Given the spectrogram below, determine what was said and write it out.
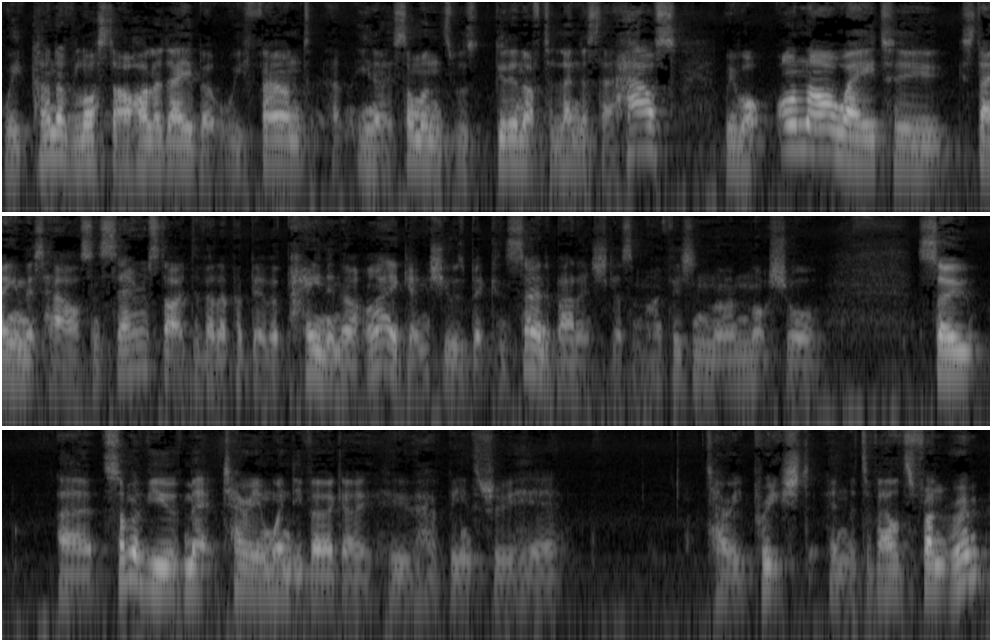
We kind of lost our holiday, but we found, uh, you know, someone was good enough to lend us their house. We were on our way to staying in this house, and Sarah started to develop a bit of a pain in her eye again. She was a bit concerned about it. She goes, "My vision, I'm not sure." So, uh, some of you have met Terry and Wendy Virgo, who have been through here Terry preached in the Taveld's front room,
